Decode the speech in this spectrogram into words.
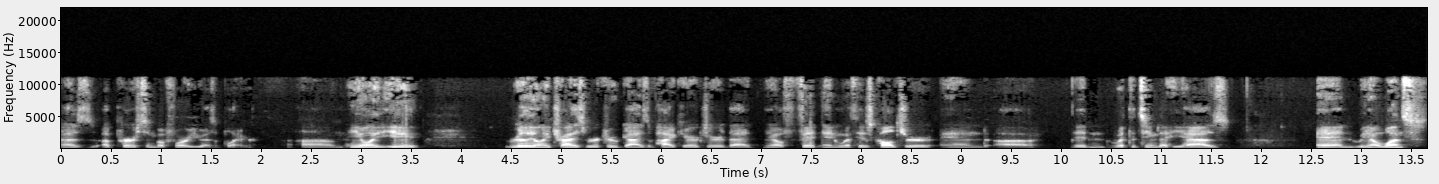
as a person before you as a player. Um he only he really only tries to recruit guys of high character that you know fit in with his culture and uh, in with the team that he has. And you know, once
